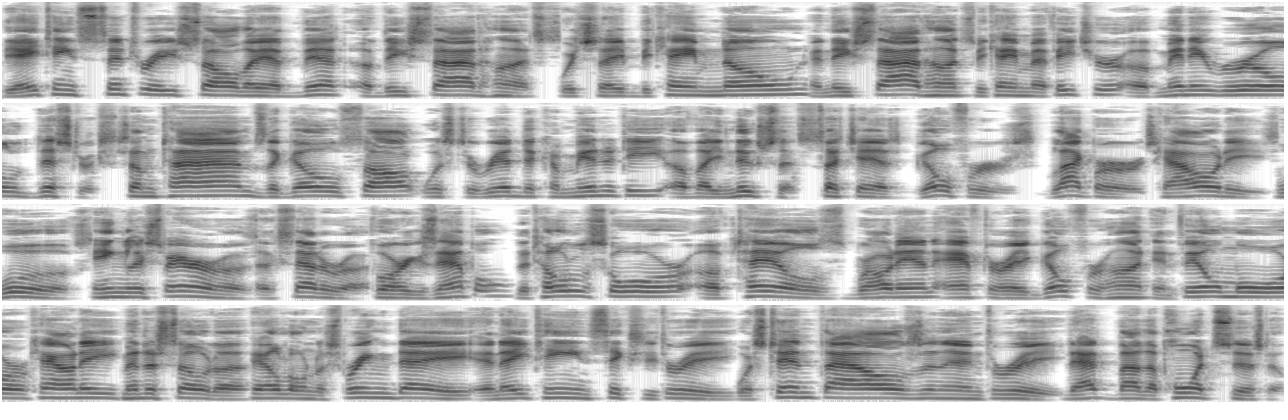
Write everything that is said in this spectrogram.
The 18th century saw the advent of these side hunts, which they became known, and these side hunts became a feature of many rural districts. Sometimes the goal sought was to rid the community of a nuisance, such as gophers, blackbirds, coyotes, wolves, English sparrows, etc. For example, the total score of tails brought in after a gopher hunt in Fillmore County, Minnesota, held on a spring day in 1863 was 10,003. That by the point system.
